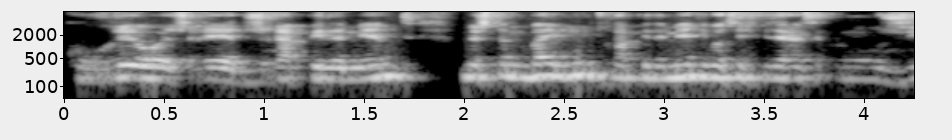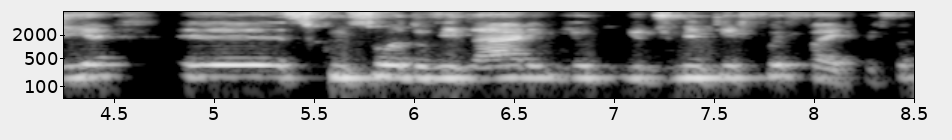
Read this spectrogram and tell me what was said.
correu as redes rapidamente, mas também muito rapidamente, e vocês fizeram essa cronologia, uh, se começou a duvidar e, e, o, e o, desmentir foi feito. Foi,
